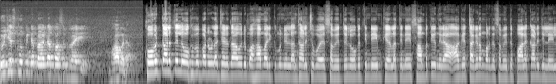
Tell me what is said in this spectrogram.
യു ജി എസ് ഗ്രൂപ്പിന്റെ ബ്രാൻഡ് അംബാസിഡറായി ഭാവന. കോവിഡ് കാലത്ത് ലോകമെമ്പാടുള്ള ജനത ഒരു മഹാമാരിക്ക് മുന്നിൽ അന്താളിച്ചു പോയ സമയത്ത് ലോകത്തിന്റെയും കേരളത്തിന്റെയും സാമ്പത്തിക നില ആകെ തകിടം മറിഞ്ഞ സമയത്ത് പാലക്കാട് ജില്ലയിൽ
